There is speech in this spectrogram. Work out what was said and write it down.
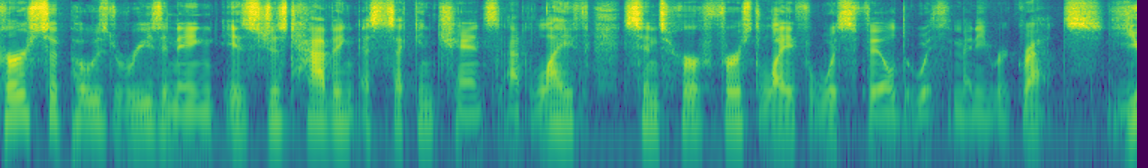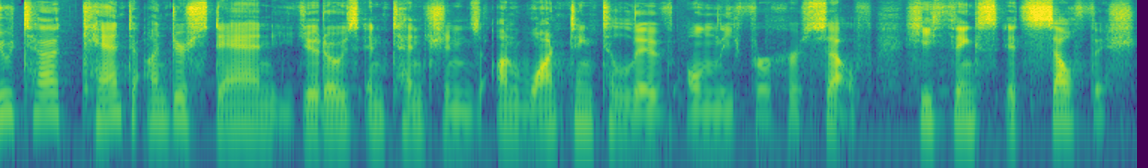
Her supposed reasoning is just having having a second chance at life since her first life was filled with many regrets. Yuta can't understand Uro's intentions on wanting to live only for herself. He thinks it's selfish.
